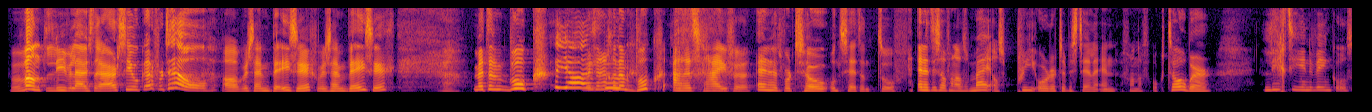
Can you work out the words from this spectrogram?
Want, lieve luisteraars, Sielke, vertel! Oh, we zijn bezig, we zijn bezig met een boek. Ja, We zijn gewoon een boek aan het schrijven. En het wordt zo ontzettend tof. En het is al vanaf mei als pre-order te bestellen. En vanaf oktober ligt hij in de winkels.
